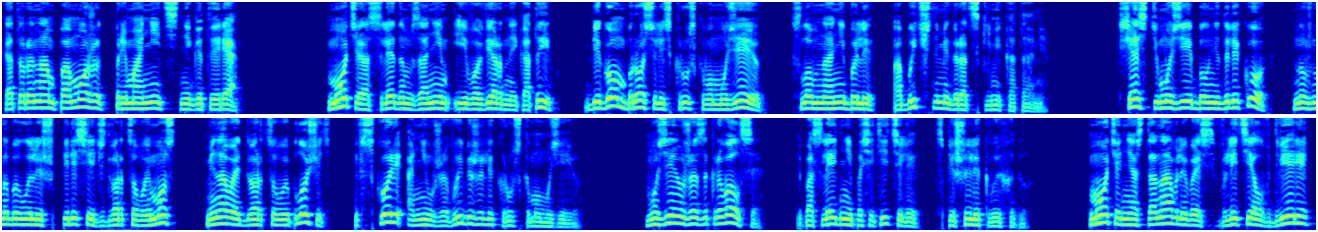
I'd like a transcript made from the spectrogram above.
который нам поможет приманить снеготыря. Мотя, а следом за ним и его верные коты, бегом бросились к русскому музею, словно они были обычными городскими котами. К счастью, музей был недалеко, нужно было лишь пересечь Дворцовый мост, миновать Дворцовую площадь, и вскоре они уже выбежали к русскому музею. Музей уже закрывался, и последние посетители спешили к выходу. Мотя, не останавливаясь, влетел в двери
